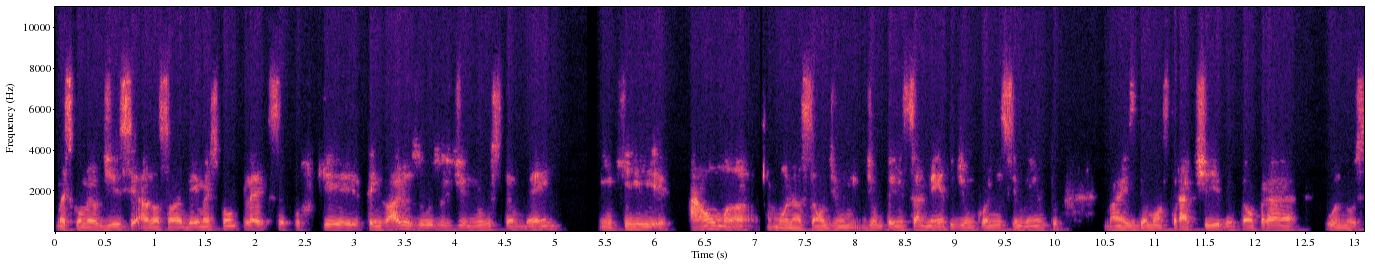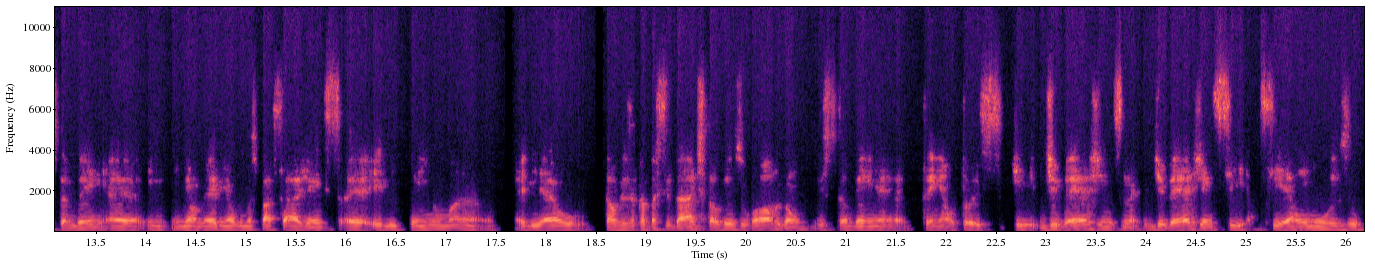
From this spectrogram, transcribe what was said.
Mas, como eu disse, a noção é bem mais complexa, porque tem vários usos de nus também, em que há uma, uma noção de um, de um pensamento, de um conhecimento mais demonstrativo. Então, para o Nus também, é, em, em Homero, em algumas passagens, é, ele tem uma, ele é o, talvez a capacidade, talvez o órgão, isso também é, tem autores que divergem, né, divergem se, se é um uso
